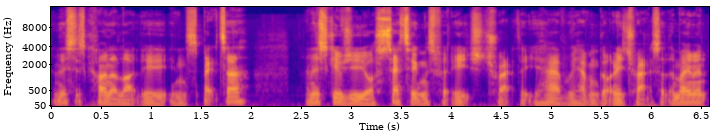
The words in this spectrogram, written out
And this is kind of like the inspector. And this gives you your settings for each track that you have. We haven't got any tracks at the moment.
